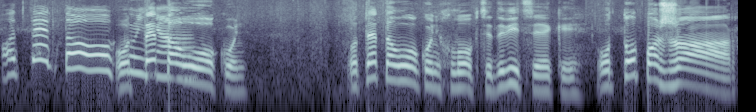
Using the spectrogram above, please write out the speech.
От це окуня. От это окунь. От это окунь, хлопці, дивіться який. Ото пожар.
